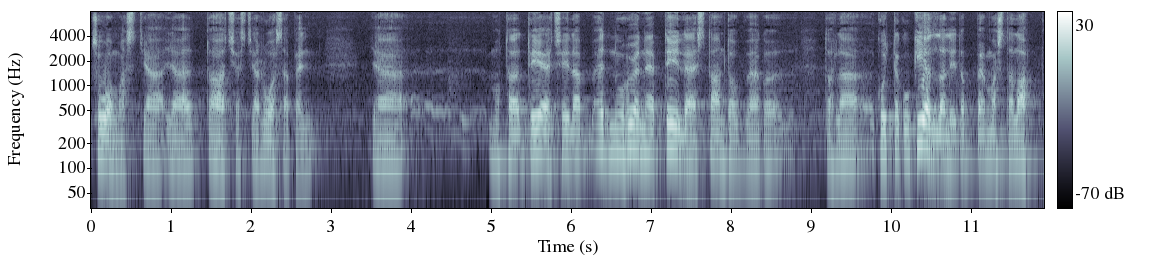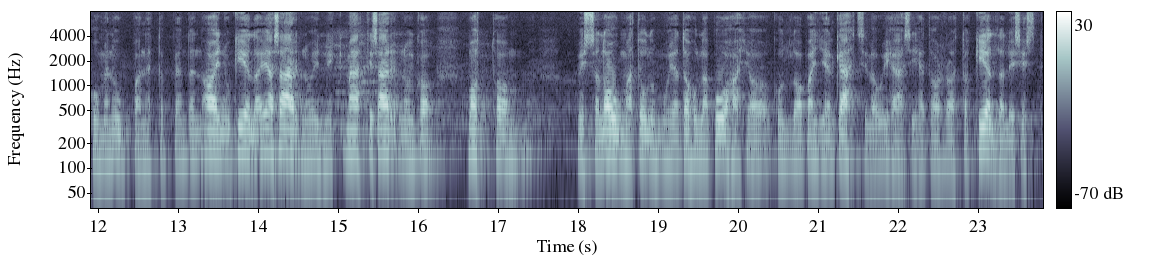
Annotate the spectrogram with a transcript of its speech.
Suomasta ja, ja Taatsasta ja Ruosapel. Ja, mutta tiedät, sillä ednu hyöne tiilees tamtovää, kun tuolla kuitenkin kiellä oli toppemasta lappuun men uppan, että tämän ainu kiellä ja särnui, niin määtti särnui, kun mottoon missä louma tulmu ja tohulla puoha jo kullo pajel kähtsilö ihan siihen torro, että kielellisistä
